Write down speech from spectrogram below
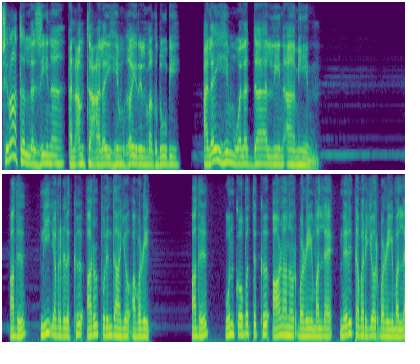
صراط الذين أنعمت عليهم غير المغضوب عليهم ولا الضالين آمين அது நீ எவர்களுக்கு அருள் புரிந்தாயோ அவழி அது உன் கோபத்துக்கு ஆளானோர் வழியுமல்ல நெறி தவறியோர் வழியுமல்ல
